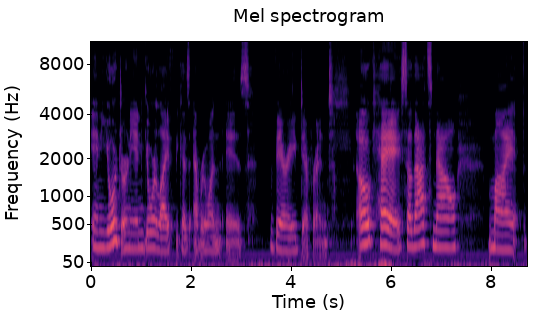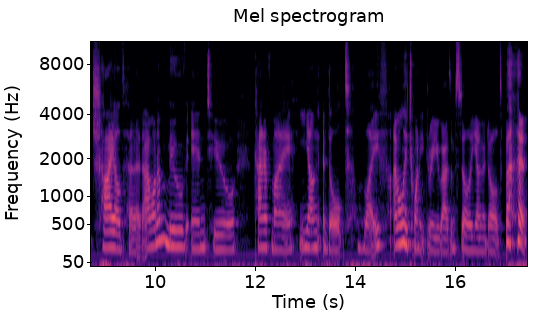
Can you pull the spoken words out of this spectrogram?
in your journey in your life because everyone is very different. Okay, so that's now my childhood. I want to move into kind of my young adult life. I'm only 23, you guys. I'm still a young adult, but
